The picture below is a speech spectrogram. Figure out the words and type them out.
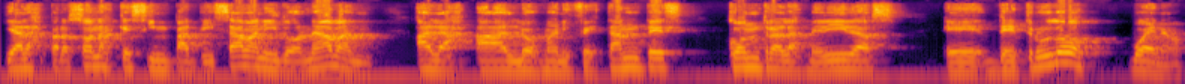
y a las personas que simpatizaban y donaban a, los manifestantes contra las medidas eh, de Trudeau. Bueno,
